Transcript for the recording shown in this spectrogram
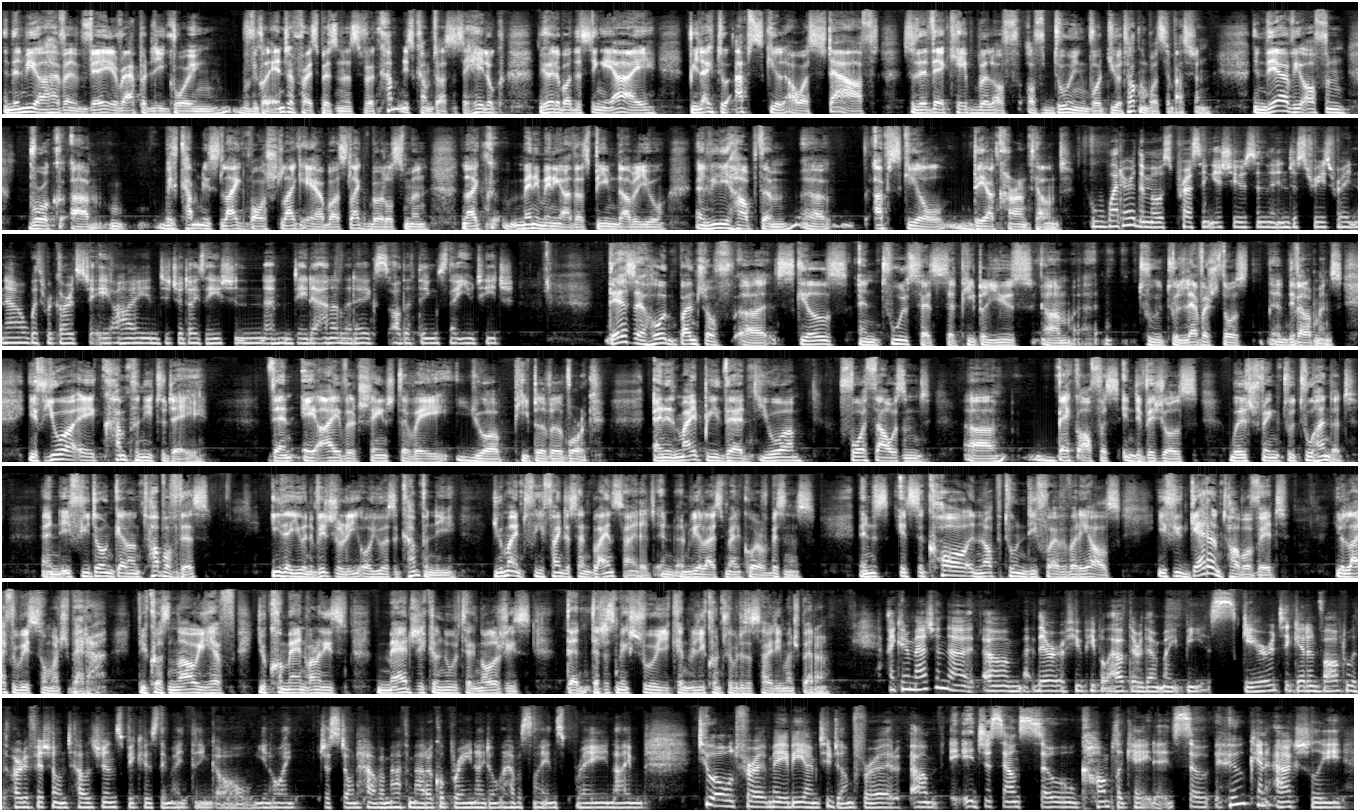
And then we have a very rapidly growing, what we call enterprise business, where companies come to us and say, Hey, look, we heard about this thing AI. We like to upskill our staff so that they're capable of, of doing what you're talking about, Sebastian. And there we often work um, with companies like Bosch, like Airbus, like Bertelsmann, like many, many others, BMW, and really help them uh, upskill their current talent. What are the most pressing issues in the industries right now with regards to AI and digitization and data analytics, all the things that you teach? There's a whole bunch of uh, skills and tool sets that people use um, to, to leverage those uh, developments. If you are a company today, then AI will change the way your people will work. And it might be that your 4,000 uh, back office individuals will shrink to 200 and if you don't get on top of this, either you individually or you as a company, you might find yourself blindsided and, and realize you out of business. And it's, it's a call and an opportunity for everybody else. If you get on top of it, your life will be so much better because now you have, you command one of these magical new technologies that, that just makes sure you can really contribute to society much better. I can imagine that um, there are a few people out there that might be scared to get involved with artificial intelligence because they might think, oh, you know, I just don't have a mathematical brain. I don't have a science brain. I'm too old for it, maybe. I'm too dumb for it. Um, it just sounds so complicated. So, who can actually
